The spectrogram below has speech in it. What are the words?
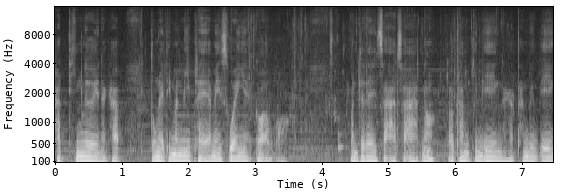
คัดทิ้งเลยนะครับ ตรงไหนที่มันมีแผลไม่สวยเงี้ยก็เอาออก มันจะได้สะอาดสะอาดเนาะเราทำกินเองนะครับทำดื่มเอง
